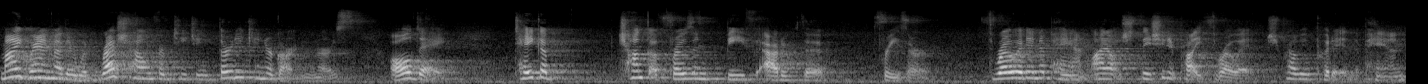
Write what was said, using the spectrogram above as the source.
My grandmother would rush home from teaching 30 kindergarteners all day, take a chunk of frozen beef out of the freezer, throw it in a pan. I don't. She didn't probably throw it. She probably put it in the pan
